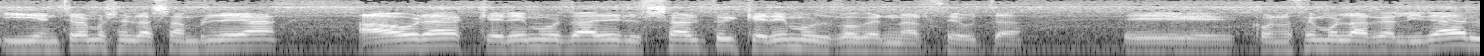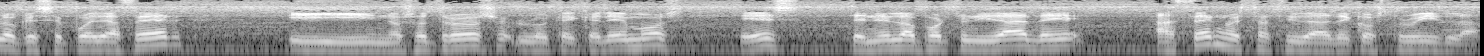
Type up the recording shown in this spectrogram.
y entramos en la Asamblea, ahora queremos dar el salto y queremos gobernar Ceuta. Eh, conocemos la realidad, lo que se puede hacer y nosotros lo que queremos es tener la oportunidad de hacer nuestra ciudad, de construirla.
